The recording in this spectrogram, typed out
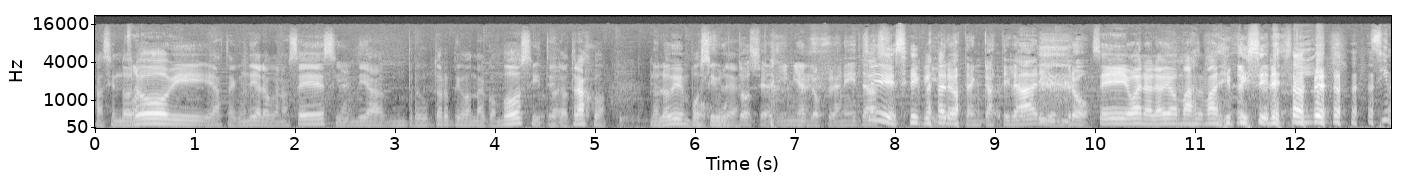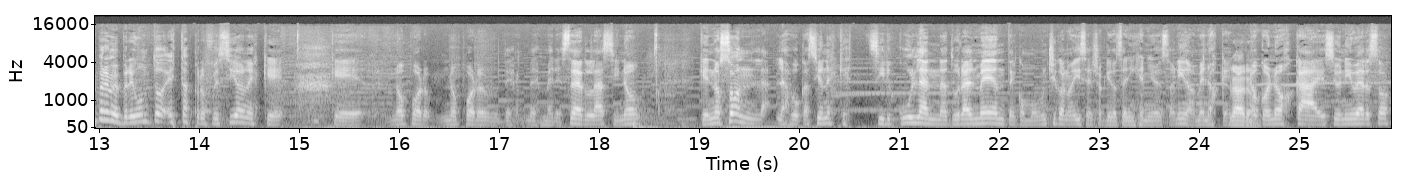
haciendo Bueno. lobby hasta que un día lo conoces y Claro. un día un productor pegó onda con vos y te lo trajo. No lo veo o imposible. Justo se alinean los planetas. Sí, sí, y claro. está en Castelar y entró. Sí, bueno, lo veo más, más difícil esa. Y siempre me pregunto estas profesiones que, que no por no por des- desmerecerlas, sino que no son la- las vocaciones que circulan naturalmente, como un chico no dice yo quiero ser ingeniero de sonido, a menos que Claro. no conozca ese universo.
